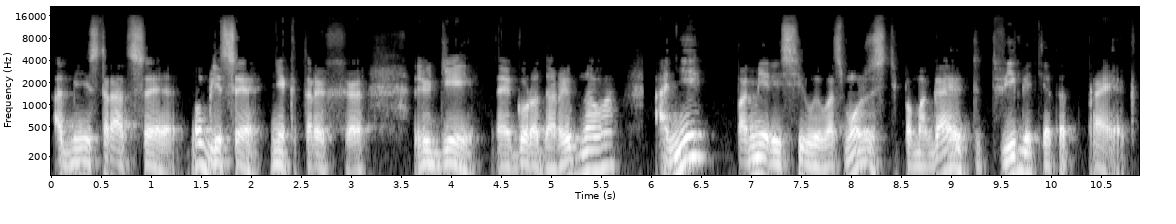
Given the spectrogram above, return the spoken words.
администрация, ну, в лице некоторых людей города Рыбного, они по мере силы и возможности помогают двигать этот проект.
